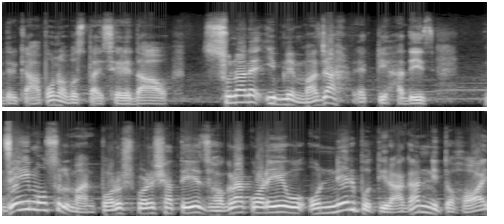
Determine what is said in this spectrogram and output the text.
এদেরকে আপন অবস্থায় ছেড়ে দাও। সুনানে ইবনে মাজাহ একটি হাদিস যেই মুসলমান পরস্পরের সাথে ঝগড়া করে ও অন্যের প্রতি রাগান্বিত হয়,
